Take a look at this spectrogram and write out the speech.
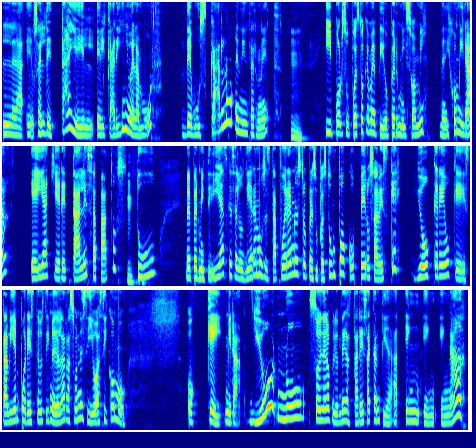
la eh, o sea, el detalle, el, el, cariño, el amor de buscarlo en internet. Mm. Y por supuesto que me pidió permiso a mí. Me dijo, mira, ella quiere tales zapatos, tú me permitirías que se los diéramos, está fuera de nuestro presupuesto un poco, pero ¿sabes qué? Yo creo que está bien por este, y me dio las razones y yo así como, ok, mira, yo no soy de la opinión de gastar esa cantidad en, en, en nada,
